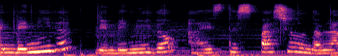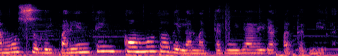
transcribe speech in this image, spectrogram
Bienvenida, bienvenido a este espacio donde hablamos sobre el pariente incómodo de la maternidad y la paternidad.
